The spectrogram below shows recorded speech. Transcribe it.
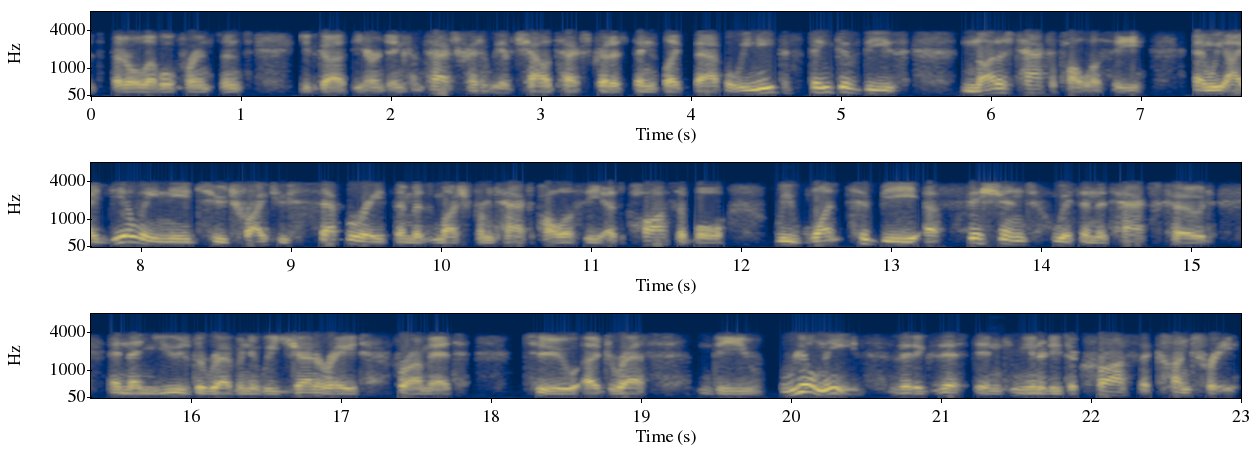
at the federal level, for instance, you've got the earned income tax credit, we have child tax credits, things like that. But we need to think of these not as tax policy, and we ideally need to try to separate them as much from tax policy as possible. We want to be efficient within the tax code and then use the revenue we generate from it to address the real needs that exist in communities across the country.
